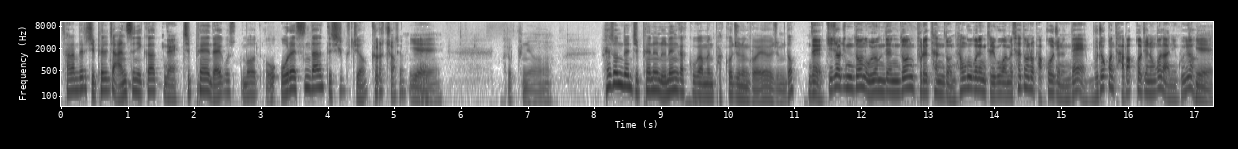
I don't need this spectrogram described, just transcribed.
사람들이 지폐를 이제 안 쓰니까 네. 지폐 내고 뭐 오- 오래 쓴다는 뜻이죠. 그렇죠. 그렇죠? 예. 그렇군요. 훼손된 지폐는 은행 갖고 가면 바꿔주는 거예요, 요즘도? 네, 찢어진 돈, 오염된 돈, 불에 탄 돈, 한국은행 들고 가면 새 돈으로 바꿔주는데 무조건 다 바꿔주는 건 아니고요. 예.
